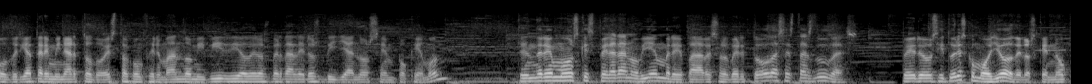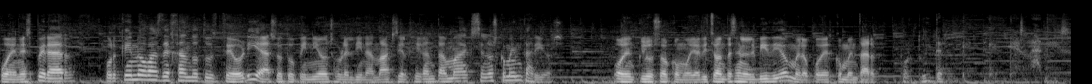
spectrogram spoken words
¿Podría terminar todo esto confirmando mi vídeo de los verdaderos villanos en Pokémon? Tendremos que esperar a noviembre para resolver todas estas dudas. Pero si tú eres como yo, de los que no pueden esperar, ¿por qué no vas dejando tus teorías o tu opinión sobre el Dynamax y el Gigantamax en los comentarios? O incluso, como ya he dicho antes en el vídeo, me lo puedes comentar por Twitter, que, que es gratis.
